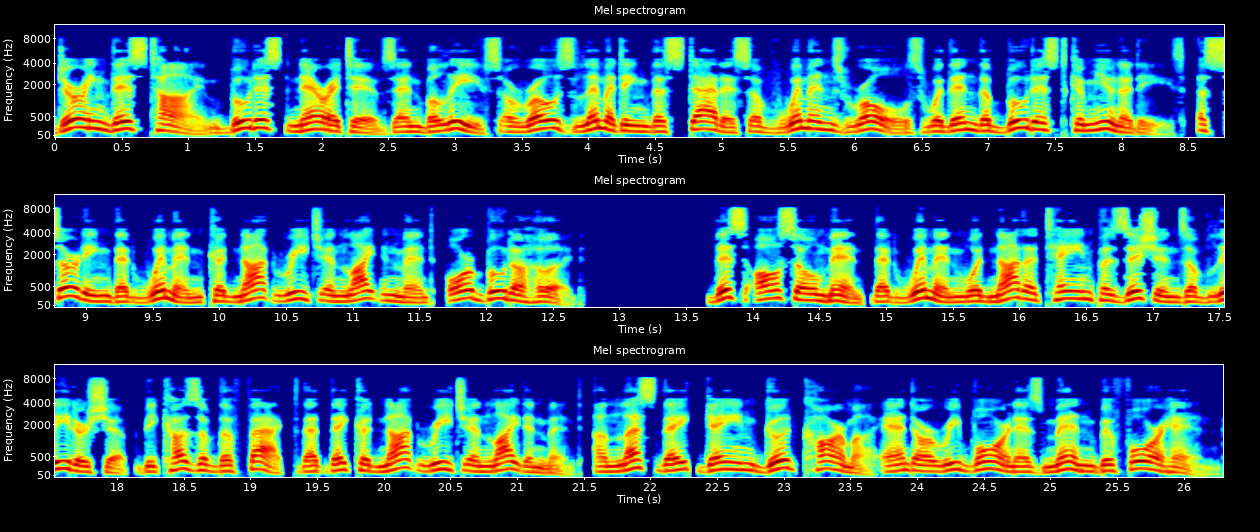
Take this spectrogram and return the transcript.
During this time Buddhist narratives and beliefs arose limiting the status of women's roles within the Buddhist communities, asserting that women could not reach enlightenment, or Buddhahood. This also meant that women would not attain positions of leadership because of the fact that they could not reach enlightenment, unless they gain good karma and are reborn as men beforehand.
